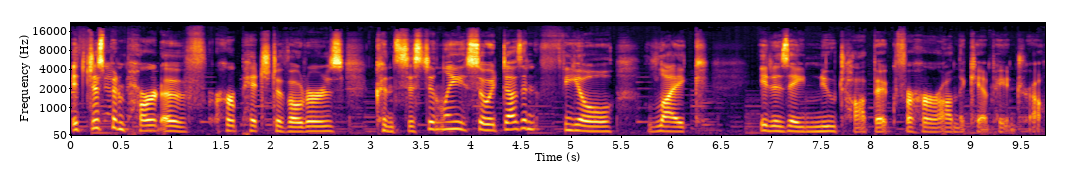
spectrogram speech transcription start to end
It's just been part of her pitch to voters consistently, so it doesn't feel like it is a new topic for her on the campaign trail.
